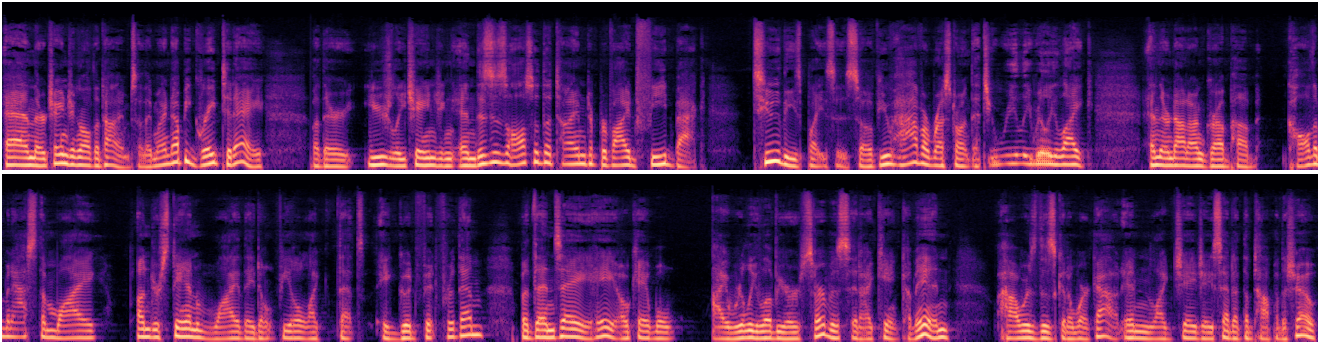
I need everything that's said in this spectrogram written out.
and they're changing all the time. So they might not be great today, but they're usually changing. And this is also the time to provide feedback to these places. So if you have a restaurant that you really, really like and they're not on Grubhub, call them and ask them why, understand why they don't feel like that's a good fit for them, but then say, hey, okay, well, I really love your service and I can't come in. How is this going to work out? And like JJ said at the top of the show,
